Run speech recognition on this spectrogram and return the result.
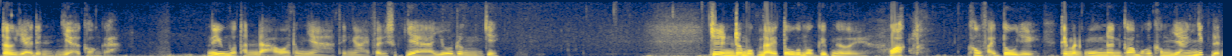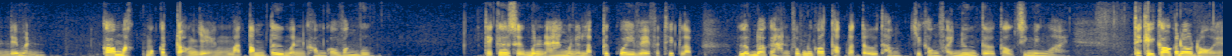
từ gia đình vợ con cả. Nếu mà thành đạo ở trong nhà thì ngài phải xuất gia vô rừng chứ. Cho nên trong một đời tu của một kiếp người, hoặc không phải tu gì, thì mình cũng nên có một cái không gian nhất định để mình có mặt một cách trọn vẹn mà tâm tư mình không có vắng vương. Thì cái sự bình an mình đã lập tức quay về và thiết lập lúc đó cái hạnh phúc nó có thật là tự thân, chứ không phải nương tựa cầu xin bên ngoài. Thì khi có cái đó rồi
